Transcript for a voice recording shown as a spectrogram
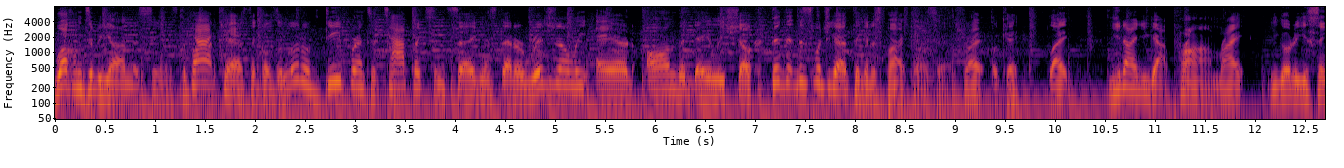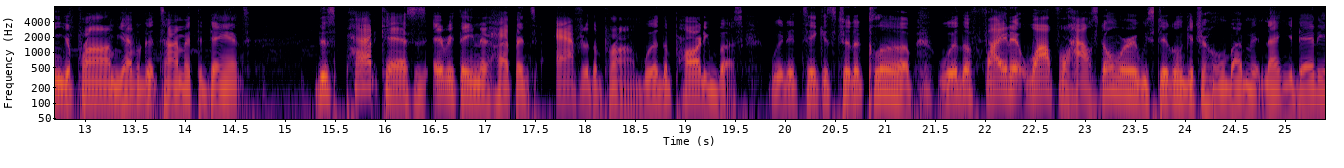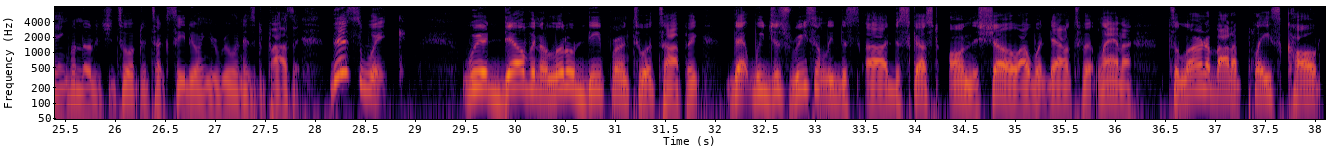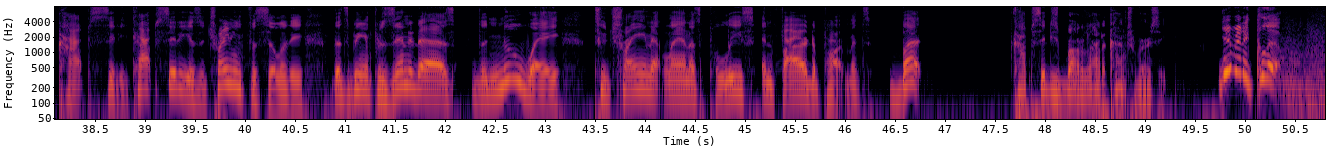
Welcome to Beyond the Scenes, the podcast that goes a little deeper into topics and segments that originally aired on The Daily Show. This is what you got to think of this podcast as, right? Okay, like, you know, you got prom, right? You go to your senior prom, you have a good time at the dance. This podcast is everything that happens after the prom. We're the party bus. We're the tickets to the club. We're the fight at Waffle House. Don't worry, we still gonna get you home by midnight, and your daddy ain't gonna know that you tore up the tuxedo and you ruined his deposit. This week, we're delving a little deeper into a topic that we just recently dis- uh, discussed on the show. I went down to Atlanta to learn about a place called Cop City. Cop City is a training facility that's being presented as the new way to train Atlanta's police and fire departments. But Cop City's brought a lot of controversy. Give me the clip.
